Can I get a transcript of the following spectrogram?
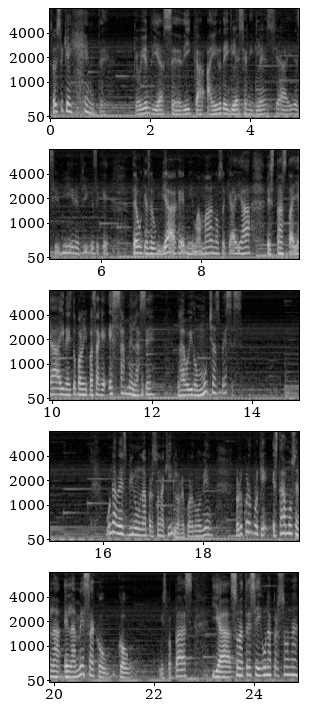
¿Sabes que hay gente que hoy en día se dedica a ir de iglesia en iglesia y decir, mire, fíjese que tengo que hacer un viaje, mi mamá no sé qué allá, está hasta allá y necesito para mi pasaje? Esa me la sé, la he oído muchas veces. Una vez vino una persona aquí, lo recuerdo muy bien. Lo recuerdo porque estábamos en la, en la mesa con, mis papás y a zona 13 llegó una persona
